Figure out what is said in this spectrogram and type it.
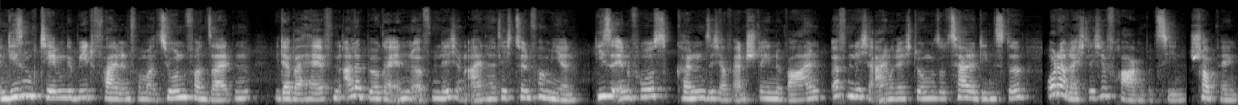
In diesem Themengebiet fallen Informationen von Seiten, die dabei helfen, alle BürgerInnen öffentlich und einheitlich zu informieren. Diese Infos können sich auf anstehende Wahlen, öffentliche Einrichtungen, soziale Dienste oder rechtliche Fragen beziehen. Shopping.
